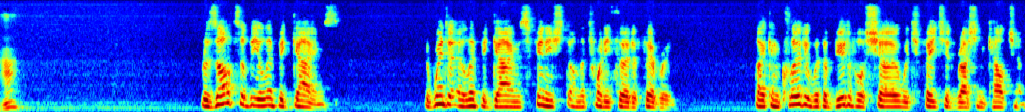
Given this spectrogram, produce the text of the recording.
Uh-huh. Results of the Olympic Games. The Winter Olympic Games finished on the 23rd of February. They concluded with a beautiful show which featured Russian culture.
